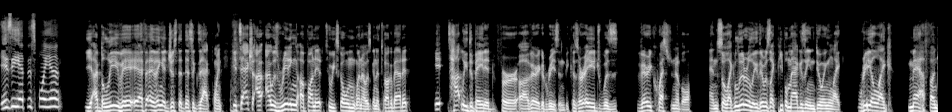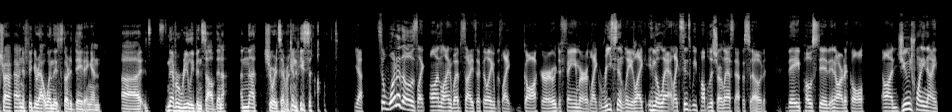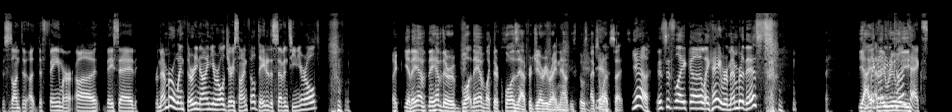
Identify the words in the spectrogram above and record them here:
Is he at this point yet? Yeah, I believe it. I, th- I think it just at this exact point. It's actually, I, I was reading up on it two weeks ago when, when I was going to talk about it. It's hotly debated for a very good reason because her age was very questionable. And so, like, literally, there was like People magazine doing like real like math on trying to figure out when they started dating. And uh, it's, it's never really been solved. And I, I'm not sure it's ever going to be solved. Yeah. So one of those like online websites, I feel like it was like Gawker or Defamer, like recently, like in the last, like since we published our last episode, they posted an article on June 29th. This is on De- uh, Defamer. Uh, they said, remember when 39 year old Jerry Seinfeld dated a 17 year old? Like, yeah, they have they have their they have like their claws out for Jerry right now. These those types Yeah. of websites. Yeah. It's just like, uh, like, hey, remember this? Yeah, I- like not they even really context.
